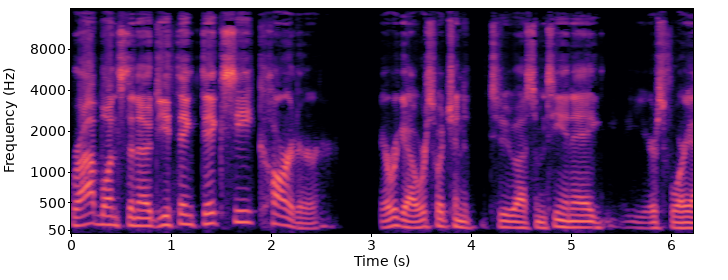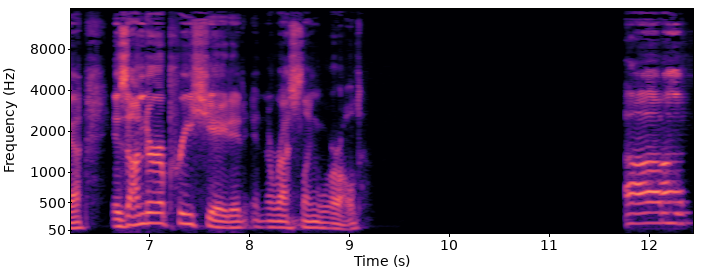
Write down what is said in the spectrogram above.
Rob wants to know Do you think Dixie Carter, here we go, we're switching to, to uh, some TNA years for you, is underappreciated in the wrestling world? Um,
